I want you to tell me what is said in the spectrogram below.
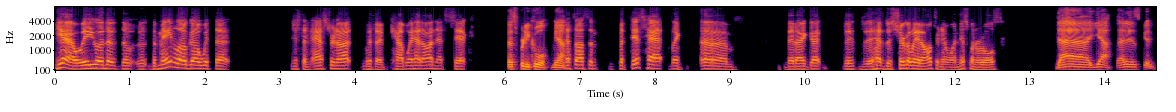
Yeah, well, you go the, the the main logo with the just an astronaut with a cowboy hat on. That's sick. That's pretty cool. Yeah. That's awesome. But this hat, like um, that I got, that has the Sugarland alternate one. This one rules. Uh, yeah, that is good.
